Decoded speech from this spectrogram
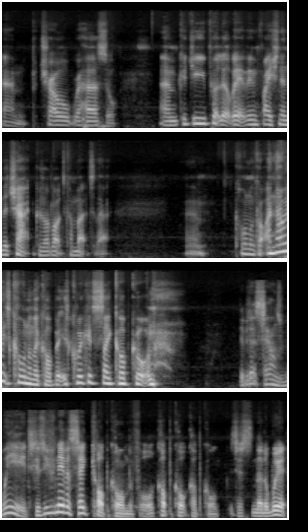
um, patrol rehearsal. Um, could you put a little bit of information in the chat because I'd like to come back to that. Um, corn on the cob. I know it's corn on the cob, but it's quicker to say cob corn. Yeah, but that sounds weird because you've never said cob corn before. Cob corn, cob corn. It's just the weird.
